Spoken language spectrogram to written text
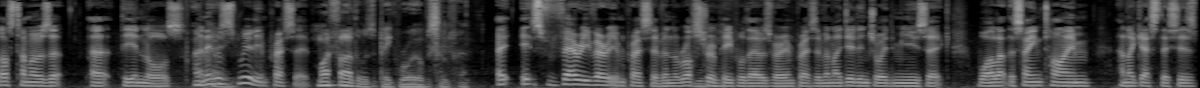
last time I was at, at the in-laws and it was really impressive. My father was a big Roy Orbison fan. it's very, very impressive, and the roster of Mhm. people there was very impressive, and I did enjoy the music, while at the same time, and I guess this is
